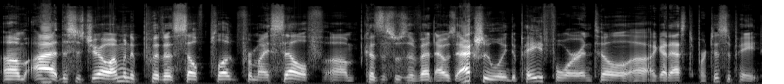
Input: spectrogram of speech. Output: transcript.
Um, I, this is Joe. I'm going to put a self plug for myself um, because this was an event I was actually willing to pay for until uh, I got asked to participate.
